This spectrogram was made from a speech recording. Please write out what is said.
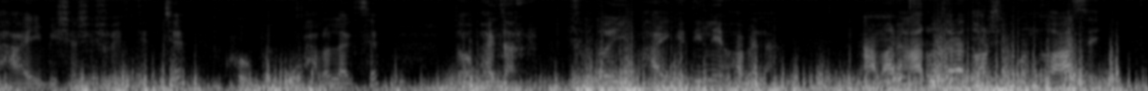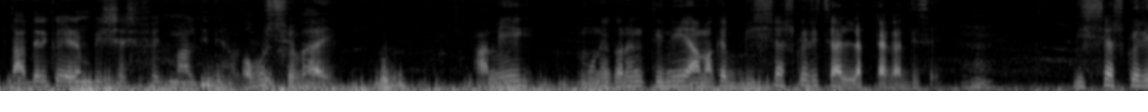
ভাই বিশ্বাসের সহিত দিচ্ছে খুব ভালো লাগছে। তো ভাই যান শুধু এই ভাইকে দিলেই হবে না আমার আরও যারা দর্শক বন্ধু আছে তাদেরকে এরকম বিশ্বাসের সহিত মাল দিতে হবে। অবশ্যই ভাই। আমি মনে করেন তিনি আমাকে বিশ্বাস করে চার লাখ টাকা দিছে। বিশ্বাস করি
